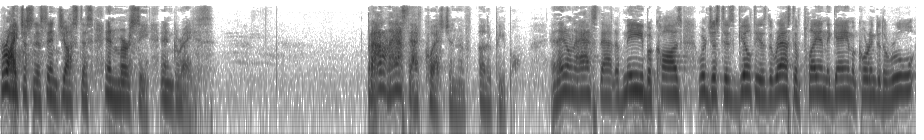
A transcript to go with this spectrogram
righteousness and justice and mercy and grace. But I don't ask that question of other people. And they don't ask that of me because we're just as guilty as the rest of playing the game according to the rule,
